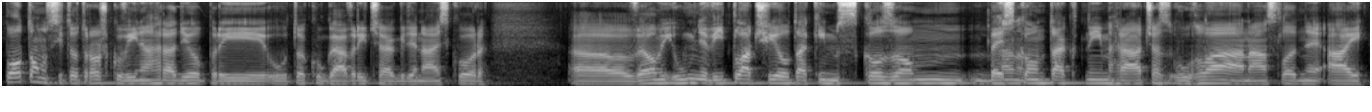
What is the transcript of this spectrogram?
Potom si to trošku vynahradil pri útoku Gavriča, kde najskôr veľmi úmne vytlačil takým skozom bezkontaktným hráča z uhla a následne aj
